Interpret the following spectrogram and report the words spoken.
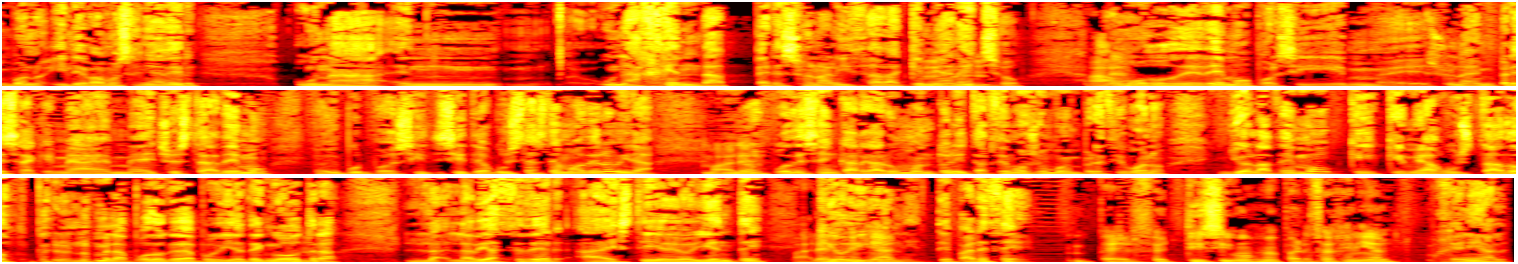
Bueno, y le vamos a añadir una, en- una agenda personalizada que me han hecho Vale. a modo de demo, por si es una empresa que me ha, me ha hecho esta demo. Oye, Pulpo, si, si te gusta este modelo, mira, Vale. nos puedes encargar un montón y te hacemos un buen precio. Bueno, yo la demo, que, que me ha gustado, pero no me la puedo quedar porque ya tengo otra, la, la voy a ceder a este oyente Vale, que hoy genial. gane. ¿Te parece? Perfectísimo, me parece genial. Genial.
